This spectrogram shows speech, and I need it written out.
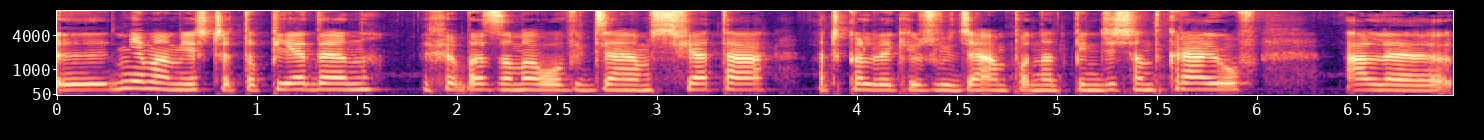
Y, nie mam jeszcze top 1. Chyba za mało widziałam świata, aczkolwiek już widziałam ponad 50 krajów, ale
